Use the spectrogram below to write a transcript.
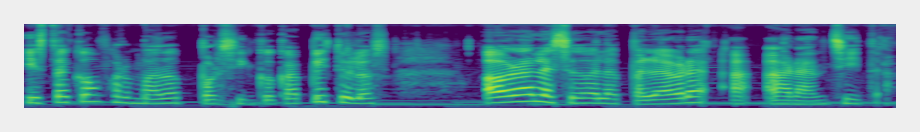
y está conformado por cinco capítulos. Ahora le cedo la palabra a Arancita.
